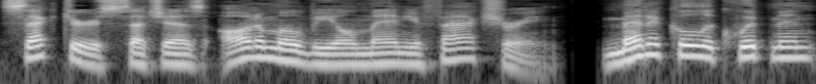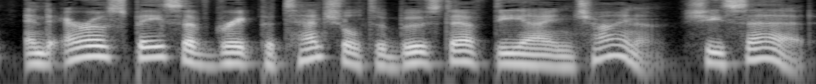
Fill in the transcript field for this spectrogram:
Sectors such as automobile manufacturing, medical equipment, and aerospace have great potential to boost FDI in China, she said.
